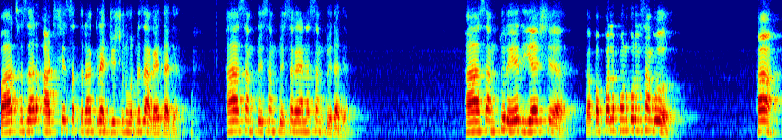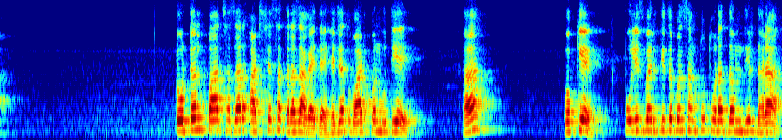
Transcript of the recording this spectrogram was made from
पाच हजार आठशे सतरा ग्रॅज्युएशनवरनं जागा आहेत दाद्या. हा सांगतोय सांगतोय. सगळ्यांना सांगतोय दाद्या. हा सांगतो रे यश. का पप्पाला फोन करून सांगू? हा. टोटल पाच हजार आठशे सतरा जागा आहेत ह्याच्यात वाढ पण होतीये. हा? ओके. पोलीस भरतीचं पण सांगतो. थोडा दमधीर धरा.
